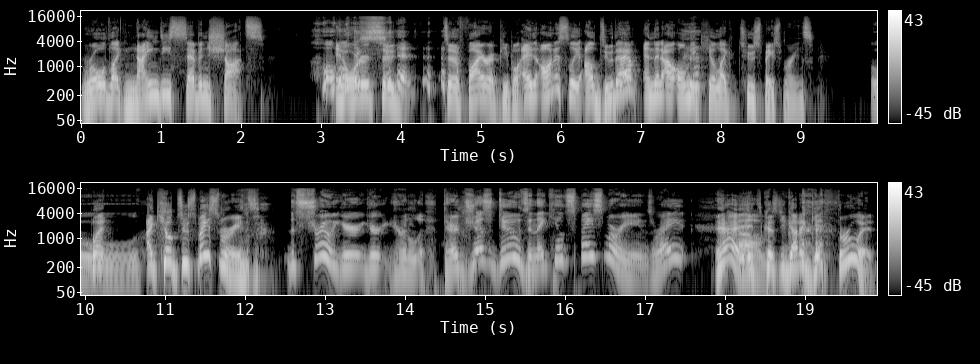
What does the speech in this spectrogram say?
rolled like 97 shots in order to shit. to fire at people. And honestly, I'll do that, and then I'll only kill like two space marines. but- I killed two space marines. That's true. You're you're you're they're just dudes and they killed space marines, right? Yeah, it's Um, because you got to get through it.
